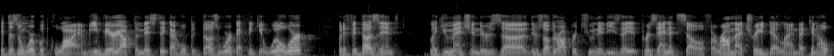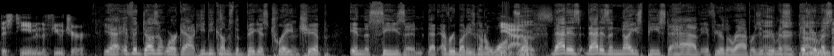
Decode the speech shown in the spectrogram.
it doesn't work with Kawhi. I'm being very optimistic. I hope it does work. I think it will work. But if it doesn't, like you mentioned, there's uh, there's other opportunities that present itself around that trade deadline that can help this team in the future. Yeah, if it doesn't work out, he becomes the biggest trade chip in the season that everybody's going to want. Yeah. So Yes. that is that is a nice piece to have if you're the Raptors. If you're And- Mas- and if you're Kyrie, Masai.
